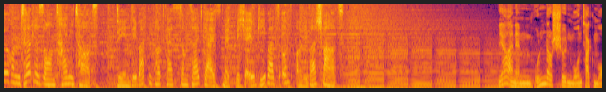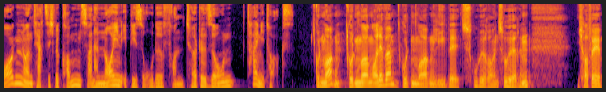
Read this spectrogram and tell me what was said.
hören Turtle Zone Tiny Talks, den Debattenpodcast zum Zeitgeist mit Michael Gebert und Oliver Schwarz. Ja, einen wunderschönen Montagmorgen und herzlich willkommen zu einer neuen Episode von Turtle Zone Tiny Talks. Guten Morgen. Guten Morgen, Oliver. Guten Morgen, liebe Zuhörer und Zuhörerinnen. Ich hoffe,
